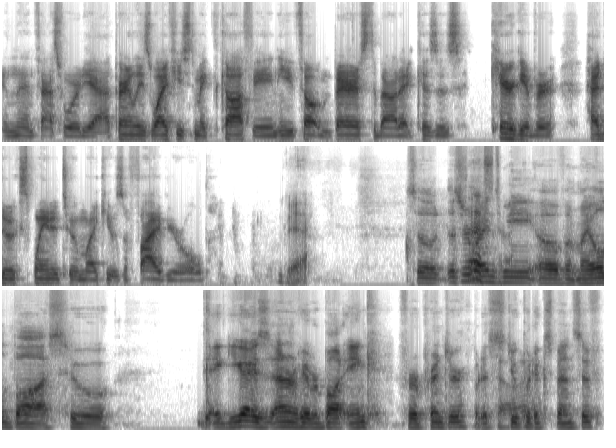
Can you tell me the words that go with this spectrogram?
And then fast forward, yeah, apparently his wife used to make the coffee, and he felt embarrassed about it because his caregiver had to explain it to him like he was a five year old. Yeah. So this That's reminds me of my old boss who like, you guys I don't know if you ever bought ink for a printer, but it's Oh, stupid yeah. expensive.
